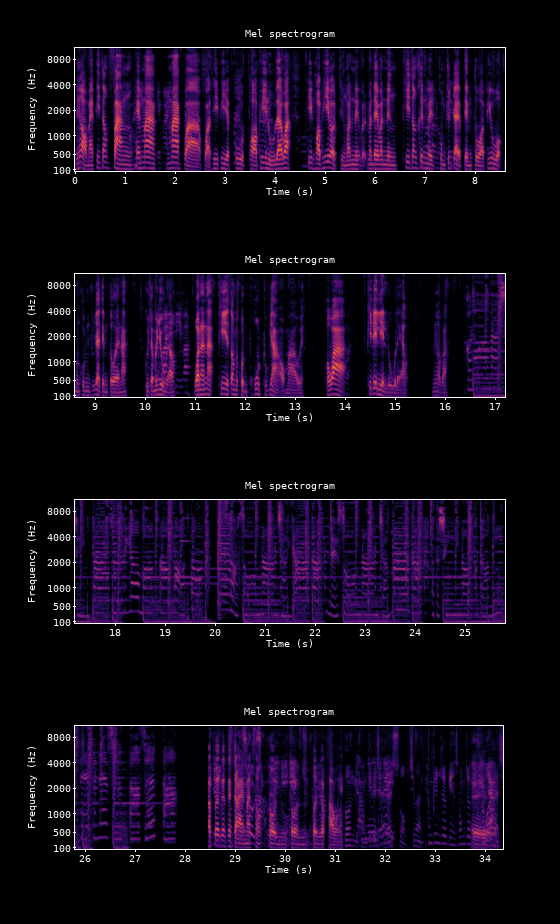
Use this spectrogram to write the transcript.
นึกออกไหมพี่ต้องฟังให้มากมากกว่ากว่าที่พี่จะพูด พอพี่รู้แล้วว่า พี่พอพี่แบบถึงวันหนึ่งวันใดวันหนึ่งพี่ต้องขึ้นไปคุมชุดใหญ่แบบเต็มตัวพี่บอกมึงคุมชุดใหญ่เต็มตัวเลยนะกูจะไม่ยุ่งแล้ว วันนั้นอะ พี่จะต้องเป็นคนพูดทุกอย่างออกมาเว้ยเพราะว่าพี่ได้เรียนรู้แล้วนึกออกปะ อัปเปอร์ก็กระจายมาโซนโซนโซนโซนกะเพราไง 이번 경기를 잘할 수는 없지만 평균적인 성적이 예. 좋아야지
